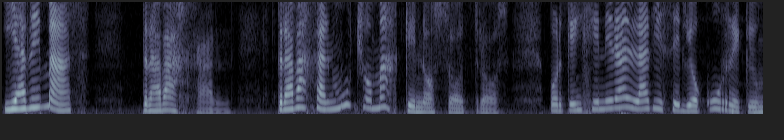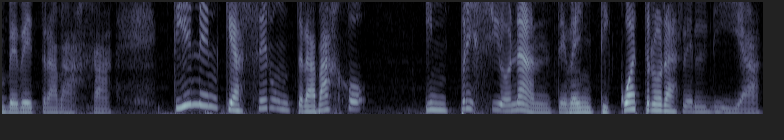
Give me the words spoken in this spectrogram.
Y además, trabajan, trabajan mucho más que nosotros, porque en general a nadie se le ocurre que un bebé trabaja. Tienen que hacer un trabajo impresionante 24 horas del día,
